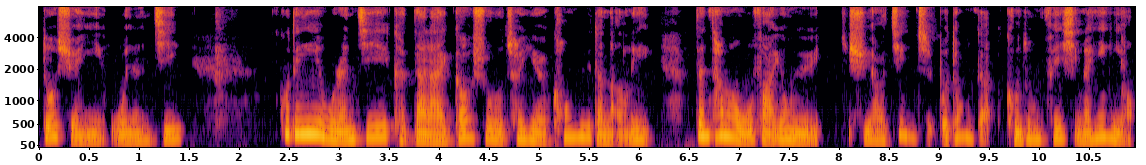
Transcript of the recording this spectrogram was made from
多旋翼无人机。固定翼无人机可带来高速穿越空域的能力，但它们无法用于需要静止不动的空中飞行的应用。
